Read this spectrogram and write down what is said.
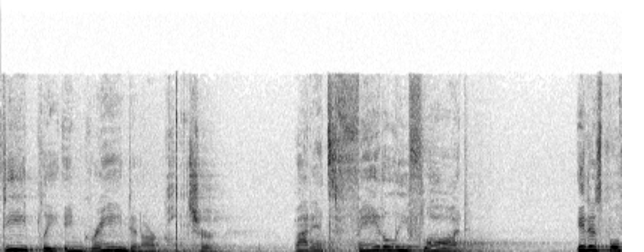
deeply ingrained in our culture. but it's fatally flawed. It is both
